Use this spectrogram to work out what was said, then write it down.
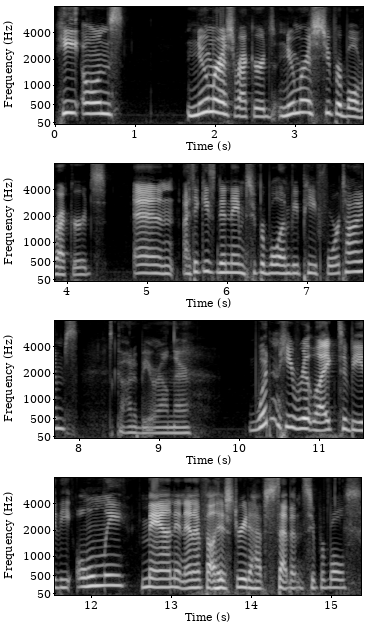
He owns numerous records, numerous Super Bowl records, and I think he's been named Super Bowl MVP four times. It's got to be around there. Wouldn't he re- like to be the only man in NFL history to have seven Super Bowls?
